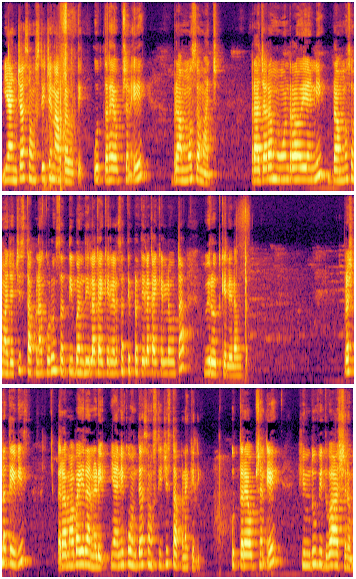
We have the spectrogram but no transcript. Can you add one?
यांच्या संस्थेचे नाव काय होते? उत्तर आहे ऑप्शन ए ब्राह्मो समाज. राजाराम मोहन राव यांनी ब्राह्मो समाजाची स्थापना करून सतीबंदीला काय केलेलं सतीप्रथेला काय केलेला होता? विरोध केलेला होता. प्रश्न तेवीस. रमाबाई रानडे यांनी कोणत्या संस्थेची स्थापना केली? उत्तर आहे ऑप्शन ए हिंदू विधवा आश्रम.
